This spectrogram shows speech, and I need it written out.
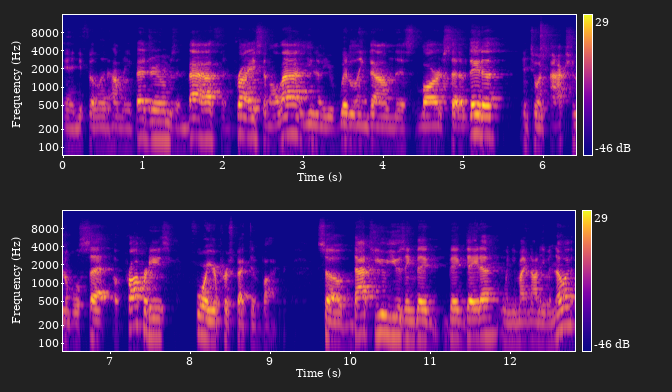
and you fill in how many bedrooms and bath and price and all that, you know, you're whittling down this large set of data into an actionable set of properties for your prospective buyer. So that's you using big big data when you might not even know it.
